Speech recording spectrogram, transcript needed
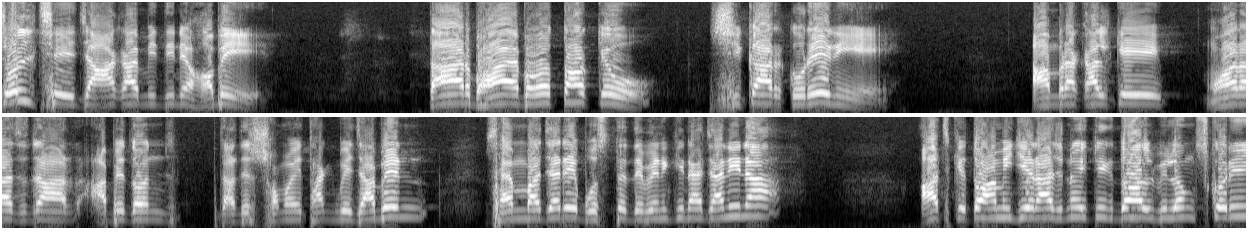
চলছে, যা আগামী দিনে হবে, তার ভয়াবহতাকেও স্বীকার করে নিয়ে আমরা কালকে মহারাজরার আবেদন যাদের সময় থাকবে যাবেন, শ্যামবাজারে বসতে দেবেন কিনা জানি না। আজকে তো আমি যে রাজনৈতিক দল বিলংস করি,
